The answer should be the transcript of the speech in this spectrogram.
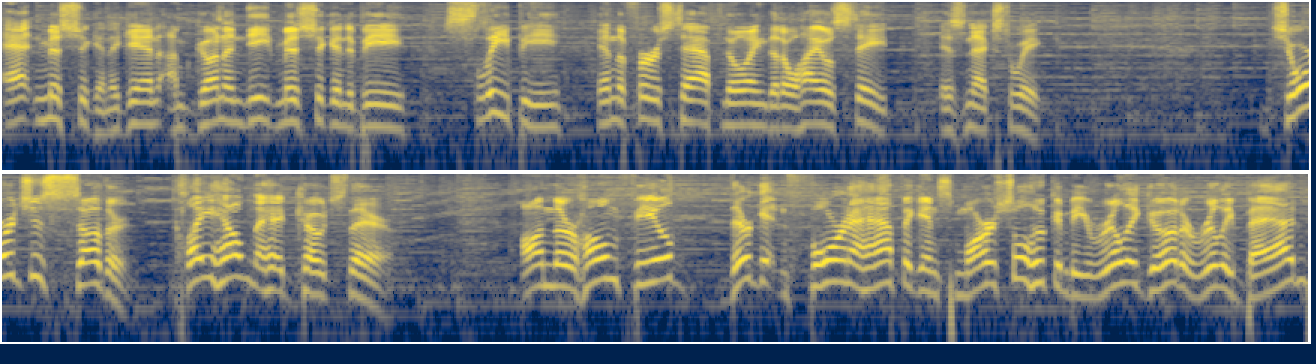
at Michigan. Again, I'm going to need Michigan to be sleepy in the first half, knowing that Ohio State is next week. Georgia Southern, Clay Helton, the head coach there. On their home field, they're getting four and a half against Marshall, who can be really good or really bad.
